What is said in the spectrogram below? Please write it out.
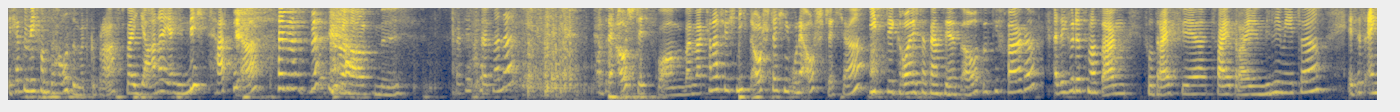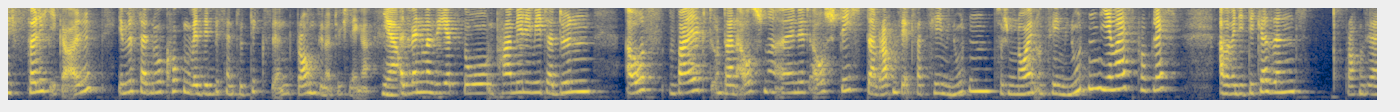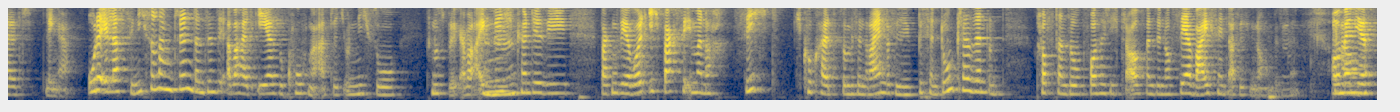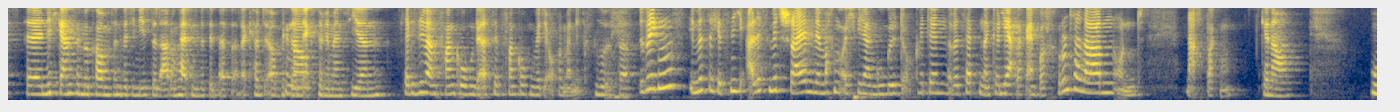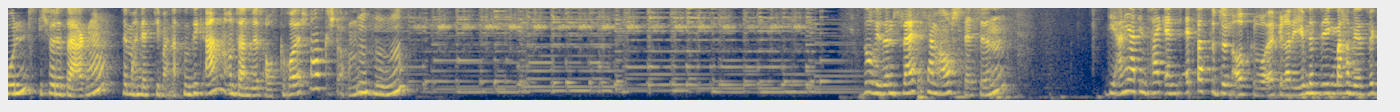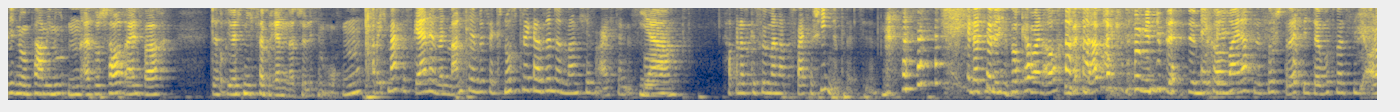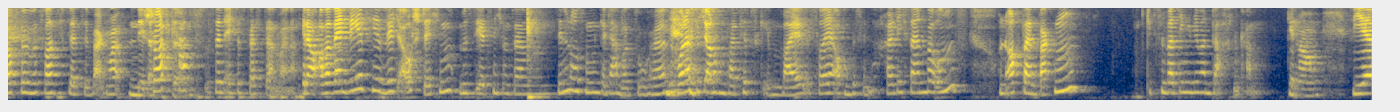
Ich habe nämlich von zu Hause mitgebracht, weil Jana ja hier nichts hat, ja. das stimmt überhaupt nicht. Hört man das? Unsere Ausstechform, weil man kann natürlich nichts ausstechen ohne Ausstecher. Wie dick rolle ich das Ganze jetzt aus, ist die Frage. Also ich würde jetzt mal sagen, so drei, vier, zwei, drei Millimeter. Es ist eigentlich völlig egal. Ihr müsst halt nur gucken, wenn sie ein bisschen zu dick sind, brauchen sie natürlich länger. Ja. Also wenn man sie jetzt so ein paar Millimeter dünn auswalkt und dann ausschneidet, aussticht, dann brauchen sie etwa 10 Minuten, zwischen 9 und 10 Minuten jeweils pro Blech. Aber wenn die dicker sind, brauchen sie halt länger. Oder ihr lasst sie nicht so lange drin, dann sind sie aber halt eher so kuchenartig und nicht so knusprig. Aber eigentlich könnt ihr sie backen, wie ihr wollt. Ich backe sie immer nach Sicht. Ich gucke halt so ein bisschen rein, dass sie ein bisschen dunkler sind und klopfe dann so vorsichtig drauf. Wenn sie noch sehr weich sind, lasse ich sie noch ein bisschen. Und Genau. wenn ihr es äh, nicht ganz hinbekommt, dann wird die nächste Ladung halt ein bisschen besser. Da könnt ihr auch ein bisschen Genau. experimentieren. Ja, das ist wie beim Pfannkuchen. Der erste Pfannkuchen wird ja auch immer nichts. So ist das. Übrigens, ihr müsst euch jetzt nicht alles mitschreiben. Wir machen euch wieder ein Google Doc mit den Rezepten. Dann könnt ihr Ja. es auch einfach runterladen und nachbacken. Genau. Und ich würde sagen, wir machen jetzt die Weihnachtsmusik an und dann wird ausgerollt und ausgestochen. So, wir sind fleißig am Ausstechen. Die Anja hat den Teig etwas zu dünn ausgerollt gerade eben, deswegen machen wir jetzt wirklich nur ein paar Minuten. Also schaut einfach, dass die euch nicht verbrennen natürlich im Ofen. Aber ich mag das gerne, wenn manche ein bisschen knuspriger sind und manche weich. Dann ist so, Ja. hat man das Gefühl, man hat zwei verschiedene Plätzchen. natürlich, so kann man auch ein bisschen Abwechslung in die Plätzchen Ey, komm, bringen. Weihnachten ist so stressig, da muss man jetzt nicht auch noch 25 Plätzchen backen. Nee, Shortcuts sind echt das Beste an Weihnachten. Genau, aber wenn wir jetzt hier wild ausstechen, müsst ihr jetzt nicht unserem sinnlosen Gelaber zuhören. Wir wollen natürlich auch noch ein paar Tipps geben, weil es soll ja auch ein bisschen nachhaltig sein bei uns. Und auch beim Backen gibt es ein paar Dinge, die man beachten kann. Genau. Wir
